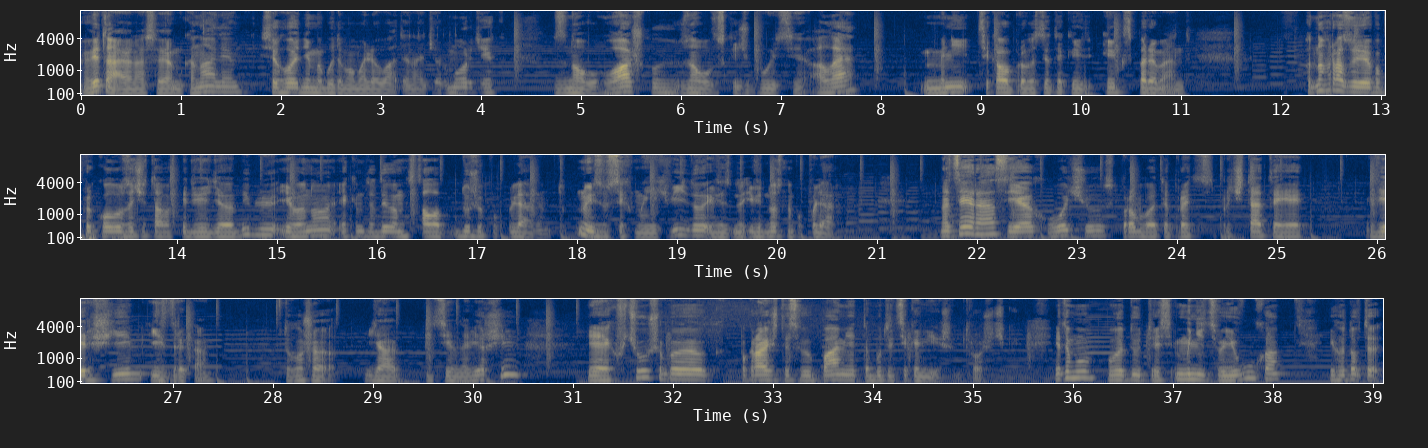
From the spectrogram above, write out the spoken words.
Вітаю на своєму каналі. Сьогодні ми будемо малювати натюрмортик знову гуашкою, знову в скетчбуці, але мені цікаво провести такий експеримент. Одного разу я по приколу зачитав під відео Біблію, і воно яким-то дивом стало дуже популярним. Ну, із усіх моїх відео і відносно популярним. На цей раз я хочу спробувати про- прочитати вірші Іздрика. Того що я підсів на вірші, я їх вчу, щоб покращити свою пам'ять та бути цікавішим трошечки. І тому готуйтесь мені свої вуха і готовте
